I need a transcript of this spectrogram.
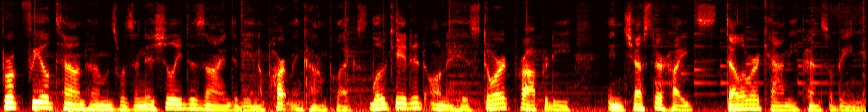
Brookefield Townhomes was initially designed to be an apartment complex located on a historic property in Chester Heights, Delaware County, Pennsylvania.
